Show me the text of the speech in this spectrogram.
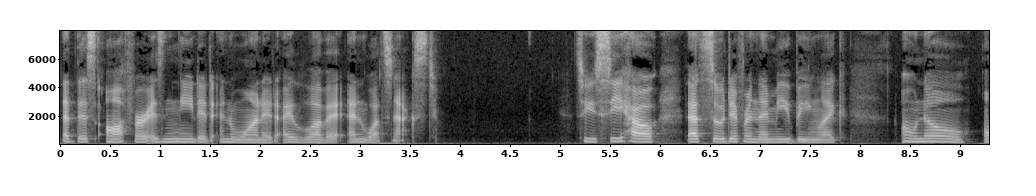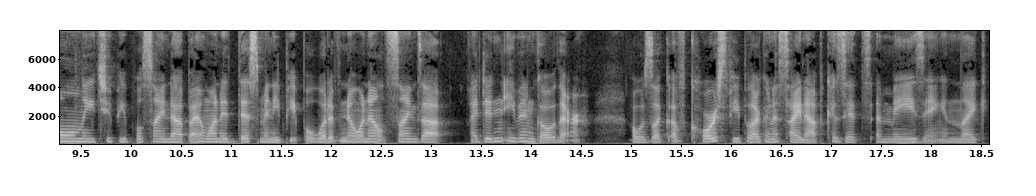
that this offer is needed and wanted. I love it. And what's next? So, you see how that's so different than me being like, oh no, only two people signed up. I wanted this many people. What if no one else signs up? I didn't even go there. I was like, of course people are going to sign up because it's amazing. And like,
